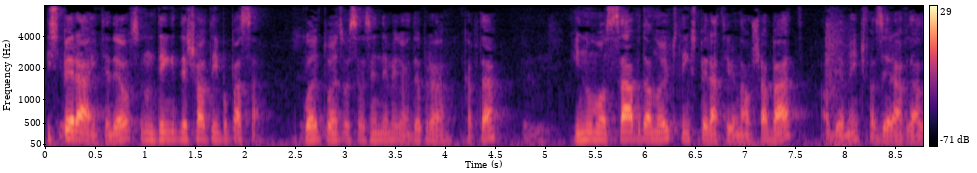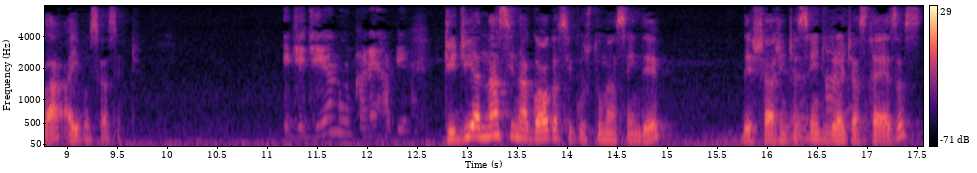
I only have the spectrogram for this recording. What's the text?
esperar, entendeu? Você não tem que deixar o tempo passar. Sim. Quanto antes você acender, melhor. Deu para captar? Entendi. E no sábado à noite tem que esperar terminar o Shabat, obviamente, fazer a lá, aí você acende. E de dia nunca, né, Rabino? De dia na sinagoga se costuma acender, deixar, a gente acende durante as rezas.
